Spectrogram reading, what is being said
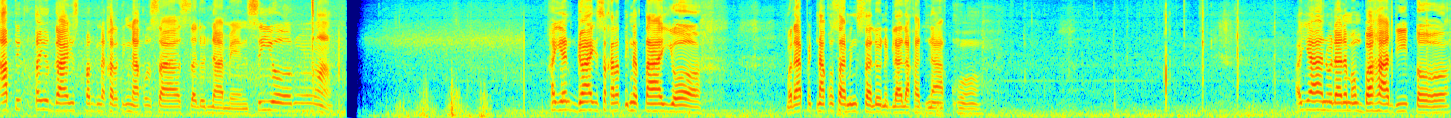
update ko kayo guys pag nakarating na ako sa salon namin. See you! Ayan guys, nakarating na tayo. Malapit na ako sa aming salon, naglalakad na ako. Ayan, wala namang baha dito.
